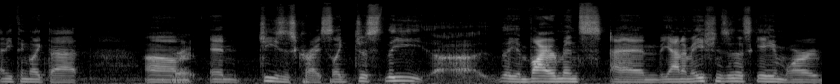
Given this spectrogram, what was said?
anything like that. Um, Right. And Jesus Christ, like just the uh, the environments and the animations in this game are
